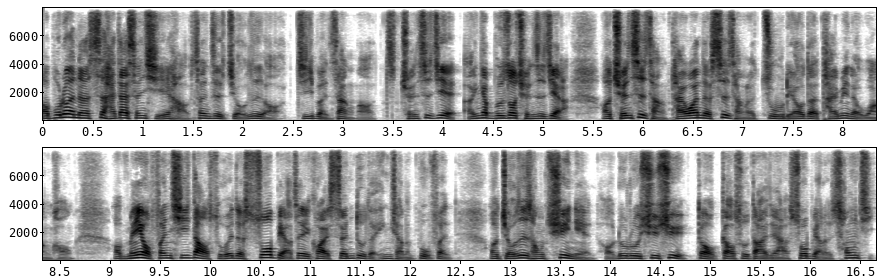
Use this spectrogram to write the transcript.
哦，不论呢是还在升息也好，甚至九日哦，基本上哦，全世界啊，应该不是说全世界啦，哦，全市场台湾的市场的主流的台面的网红哦，没有分析到所谓的缩表这一块深度的影响的部分哦，九日从去年哦，陆陆续续都有告诉大家缩表的冲击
